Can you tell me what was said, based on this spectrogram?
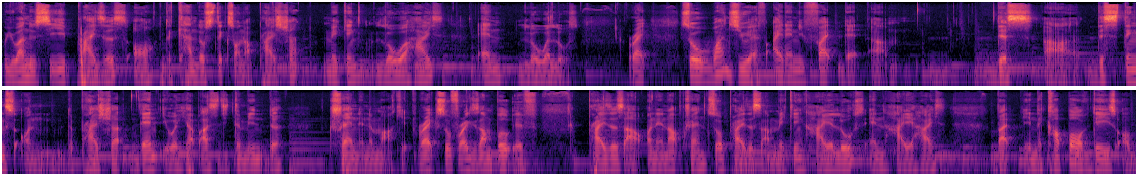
we want to see prices or the candlesticks on our price chart making lower highs and lower lows, right? So once you have identified that um, this uh, these things on the price chart, then it will help us determine the trend in the market, right? So for example, if prices are on an uptrend, so prices are making higher lows and higher highs, but in a couple of days or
